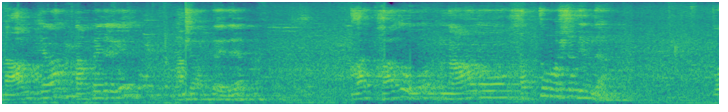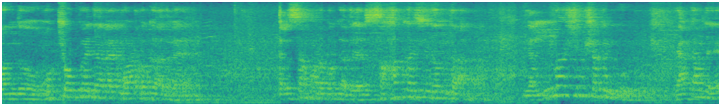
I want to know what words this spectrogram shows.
ನಾಲ್ಕು ಜನ ನಮ್ಮ ಎದುರಿಗೆ ಆಗ್ತಾ ಇದೆ. ಹಾಗೂ ನಾನು ಹತ್ತು ವರ್ಷದಿಂದ ಒಂದು ಮುಖ್ಯೋಪಾಧ್ಯಾಯ ಮಾಡಬೇಕಾದ್ರೆ, ಕೆಲಸ ಮಾಡಬೇಕಾದ್ರೆ ಸಹಕರಿಸಿದಂಥ ಎಲ್ಲ ಶಿಕ್ಷಕರಿಗೂ, ಯಾಕಂದರೆ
